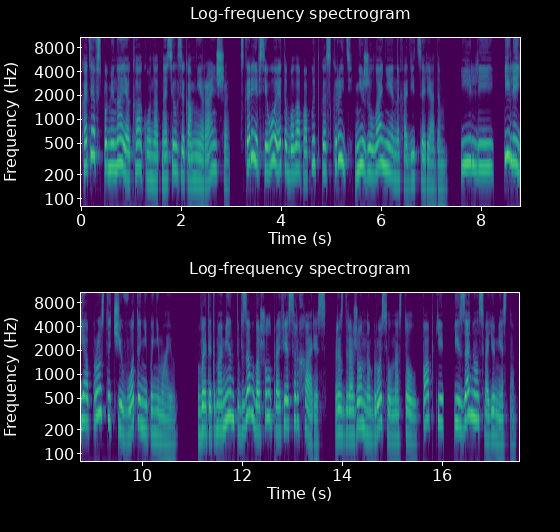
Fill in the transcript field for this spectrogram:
Хотя, вспоминая, как он относился ко мне раньше, скорее всего, это была попытка скрыть нежелание находиться рядом. Или... Или я просто чего-то не понимаю. В этот момент в зал вошел профессор Харрис, раздраженно бросил на стол папки и занял свое место.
